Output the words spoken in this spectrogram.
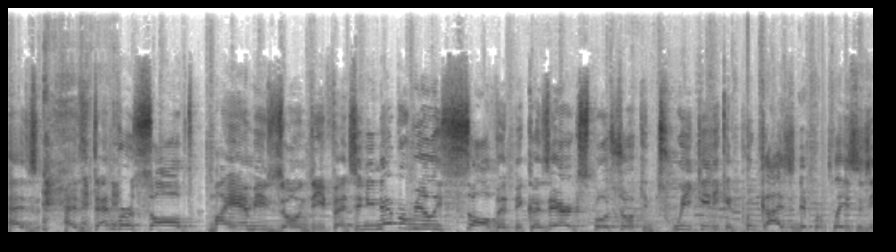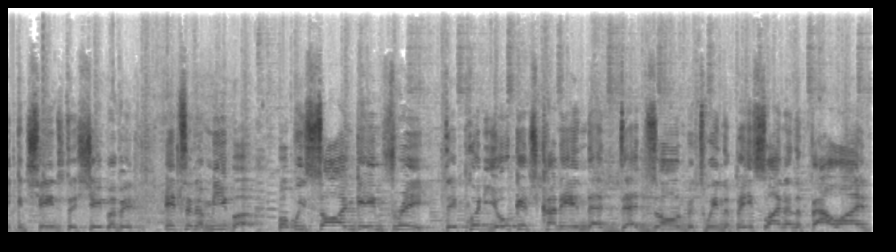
has has Denver solved Miami's zone defense? And you never really solve it because Erik Spoelstra can tweak it. He can put guys in different places. He can change the shape of it. It's an amoeba. But we saw in Game Three they put Jokic kind of in that dead zone between the baseline and the foul line,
